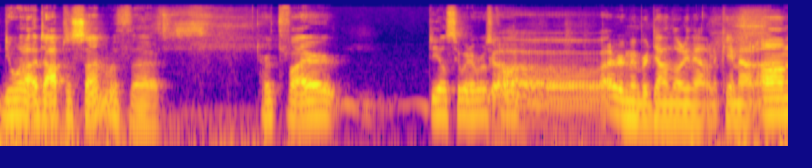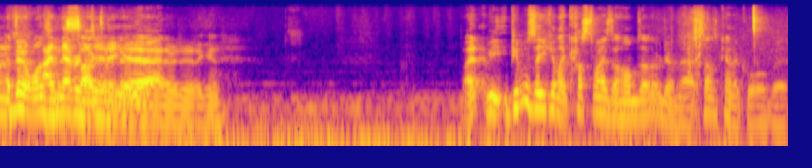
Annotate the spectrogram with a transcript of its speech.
Do you want to adopt a son with uh, Hearthfire DLC, whatever it's called? Oh, I remember downloading that when it came out. Um, I did it once. I never sucked, did it never- Yeah, I never did it again. I I mean, people say you can like customize the homes. I've never done that. It sounds kind of cool, but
